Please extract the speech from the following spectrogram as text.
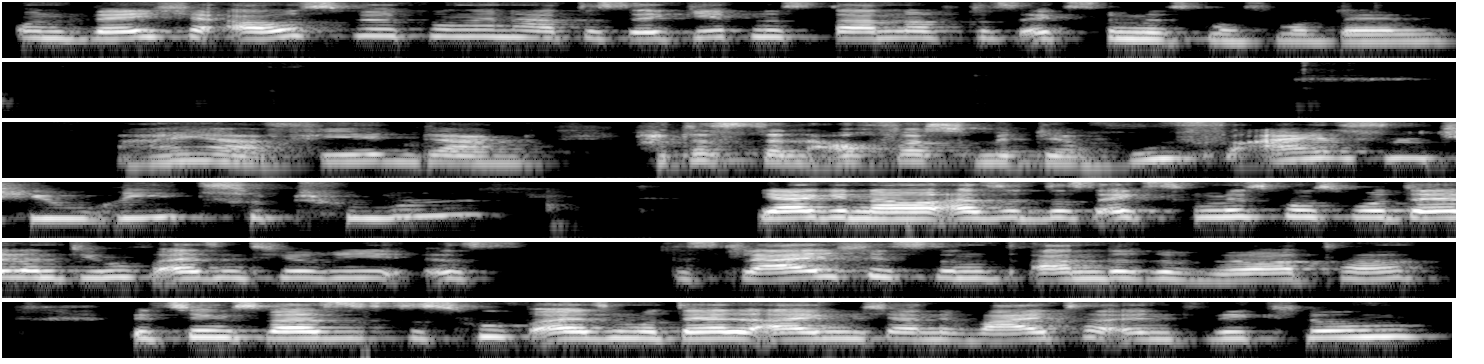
Und welche Auswirkungen hat das Ergebnis dann auf das Extremismusmodell? Ah ja, vielen Dank. Hat das dann auch was mit der Hufeisentheorie zu tun? Ja, genau. Also das Extremismusmodell und die Hufeisentheorie ist das Gleiche, sind andere Wörter. Beziehungsweise ist das Hufeisenmodell eigentlich eine Weiterentwicklung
